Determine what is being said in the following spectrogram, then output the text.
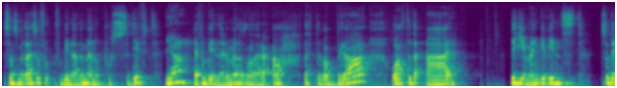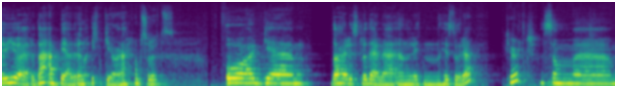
sånn som med deg, så forbinder jeg det med noe positivt. Ja. Jeg forbinder det med noe sånn derre ah, dette var bra, og at det er Det gir meg en gevinst. Så det å gjøre det er bedre enn å ikke gjøre det. Absolutt. Og eh, da har jeg lyst til å dele en liten historie Kult. som eh,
